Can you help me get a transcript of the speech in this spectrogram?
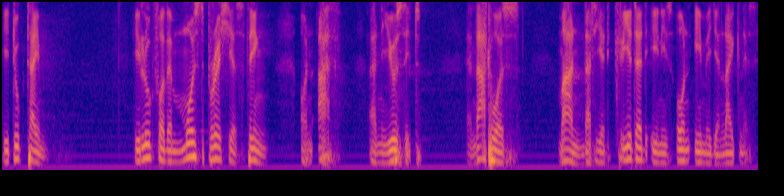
he took time. He looked for the most precious thing on earth and used it. And that was man that he had created in his own image and likeness.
